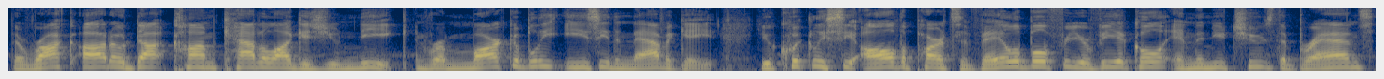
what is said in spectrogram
The rockauto.com catalog is unique and remarkably easy to navigate. You quickly see all the parts available for your vehicle and then you choose the brands,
